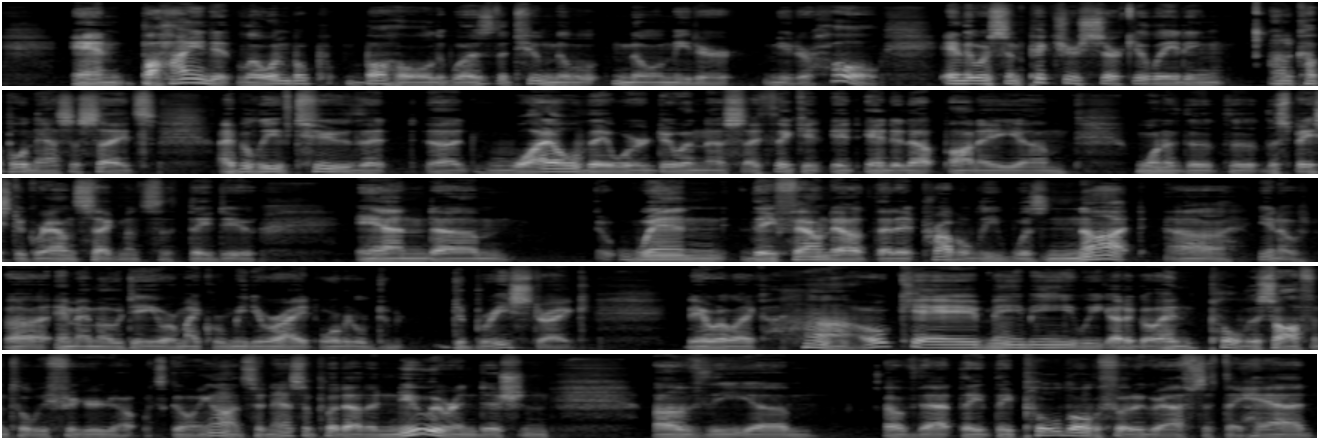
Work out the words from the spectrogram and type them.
and behind it, lo and behold, was the two mil, millimeter meter hole, and there was some pictures circulating on a couple of NASA sites. I believe too that uh, while they were doing this, I think it, it ended up on a um, one of the, the, the space to ground segments that they do. And um, when they found out that it probably was not, uh, you know, uh, MMOD or micrometeorite orbital de- debris strike, they were like, huh, okay, maybe we got to go ahead and pull this off until we figure out what's going on. So NASA put out a newer rendition of the um, of that. They they pulled all the photographs that they had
